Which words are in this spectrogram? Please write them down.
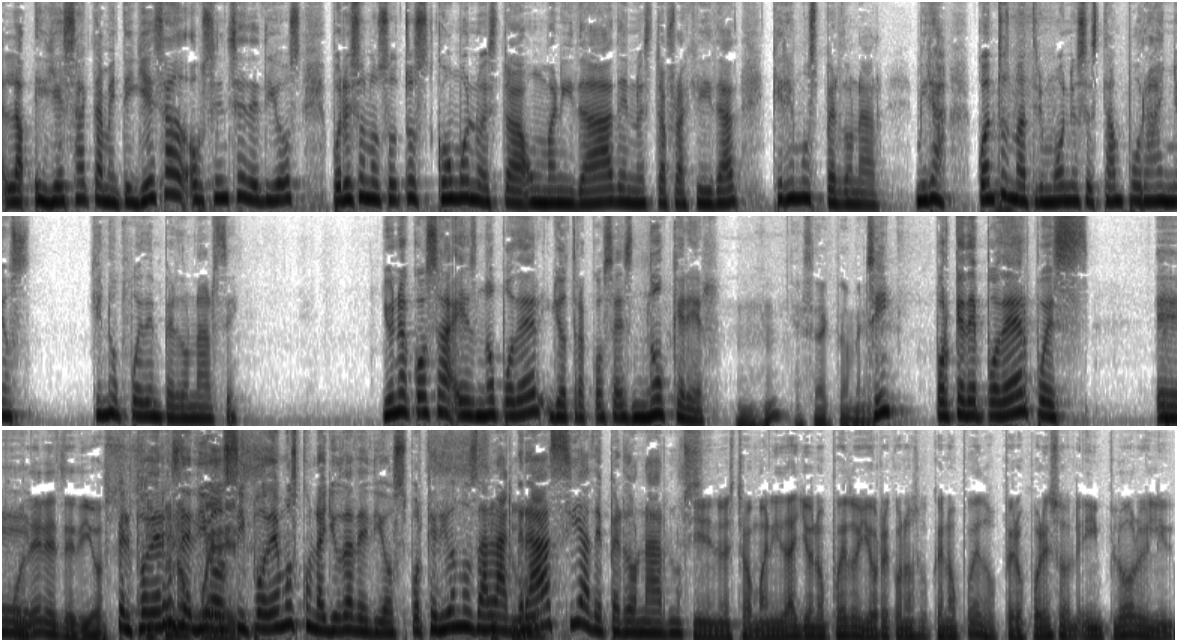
La- y exactamente, y esa ausencia de Dios, por eso nosotros, como en nuestra humanidad, en nuestra fragilidad, queremos perdonar. Mira, cuántos matrimonios están por años que no pueden perdonarse. Y una cosa es no poder y otra cosa es no querer, exactamente. ¿sí? Porque de poder, pues... El eh, poder es de Dios. el poder es no de Dios puedes, y podemos con la ayuda de Dios, porque Dios nos da Si la tú- gracia de perdonarnos. Si en nuestra humanidad yo no puedo, yo reconozco que no puedo, pero por eso le imploro y le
